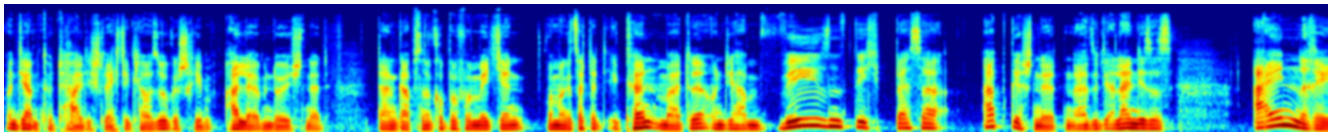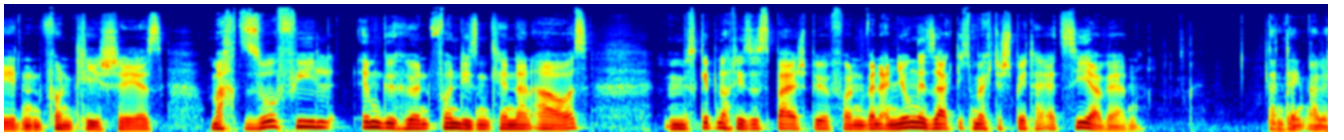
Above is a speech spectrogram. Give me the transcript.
Und die haben total die schlechte Klausur geschrieben, alle im Durchschnitt. Dann gab es eine Gruppe von Mädchen, wo man gesagt hat, ihr könnt Mathe und die haben wesentlich besser abgeschnitten. Also die, allein dieses Einreden von Klischees macht so viel im Gehirn von diesen Kindern aus. Es gibt noch dieses Beispiel von, wenn ein Junge sagt, ich möchte später Erzieher werden, dann denken alle,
